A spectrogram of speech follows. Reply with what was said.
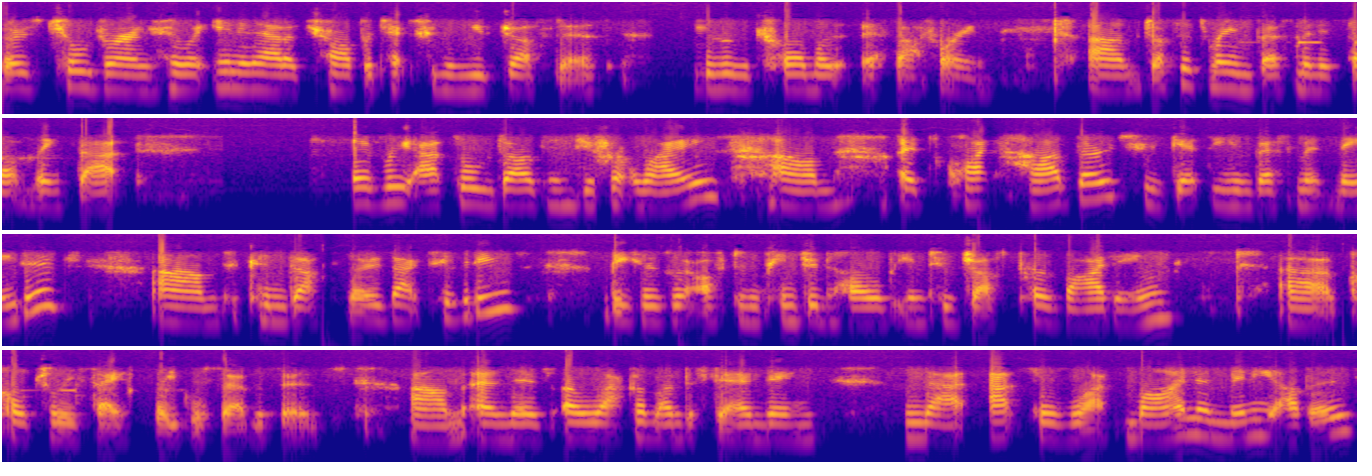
those children who are in and out of child protection and youth justice because of the trauma that they're suffering. Um, justice reinvestment is something that every ATSL does in different ways. Um, it's quite hard, though, to get the investment needed um, to conduct those activities because we're often pigeonholed into just providing uh, culturally safe legal services. Um, and there's a lack of understanding that ATSLs like mine and many others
